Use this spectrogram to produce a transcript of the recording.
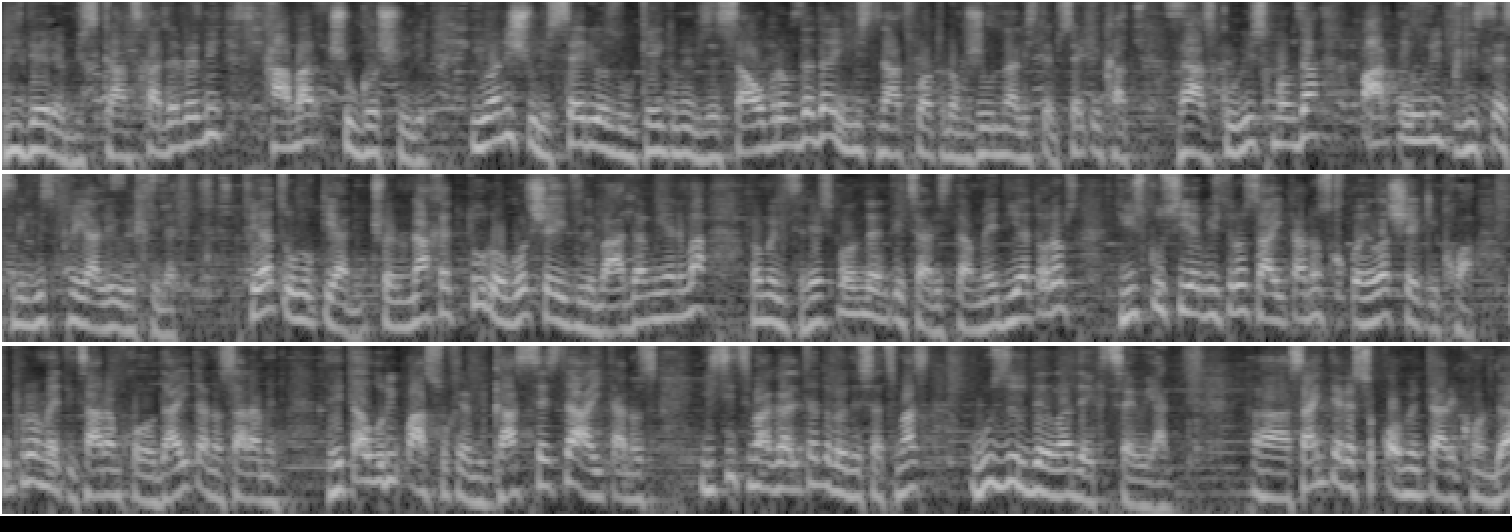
ლიდერების განცხადებები თამარ ჩუგოშვილი. ივანიშვილი სერიოზულ გეგმებზე საუბრობდა და იმის ნაცვლად რომ ჟურნალისტებს ეკითხათ რას გულისხმობდა პარტიული დღის წესრიგის ფრიალი ვიხილეთ. თეა წულუკიანი ჩვენ ვნახეთ თუ როგორ შეიძლება ადამიანმა რომელიც რესპონდენტიც არის და მედიატორობს დისკუსიების დროს აიტანოს ყველა შეკითხვა. უფრო მეტიც არა მხოლოდ აიტანოს, არამედ დეტალური პასუხები გასცეს და აიტანოს ისიც მაგალითად, როდესაც მას უზრდელად ექცევიან. საინტერესო კომენტარი ქონდა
